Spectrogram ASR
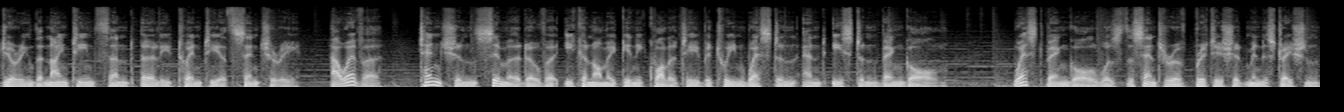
during the 19th and early 20th century. However, tensions simmered over economic inequality between Western and Eastern Bengal. West Bengal was the centre of British administration,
